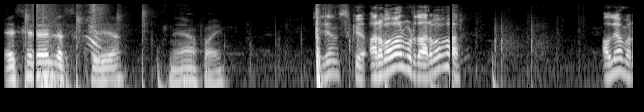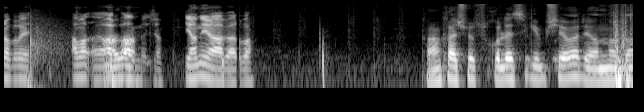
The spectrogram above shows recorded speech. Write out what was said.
Eserlerle sıkıyor ya. Ne yapayım? Canım sıkıyor. Araba var burada araba var. Alıyorum arabayı. Ama e, Al, almayacağım. Yanıyor abi araba. Kanka şu su kulesi gibi bir şey var ya onun oradan.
